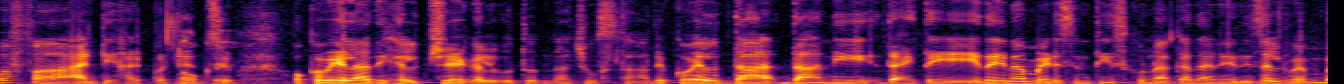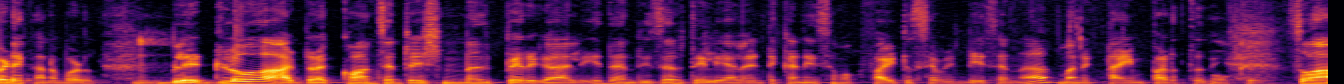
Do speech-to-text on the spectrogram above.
of antihypertensive ఒకవేళ అది హెల్ప్ చేయగలుగుతుందా? చూస్తాం. అది ఒకవేళ దా దాని అయితే ఏదైనా మెడిసిన్ తీసుకున్నాక దాని రిజల్ట్ వెంబడే కనబడదు. బ్లడ్లో ఆ డ్రగ్ కాన్సన్ట్రేషన్ అన్నది పెరగాలి దాని రిజల్ట్ తెలియాలంటే కనీసం ఒక ఫైవ్ టు సెవెన్ డేస్ అన్న మనకి టైం పడుతుంది. సో ఆ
